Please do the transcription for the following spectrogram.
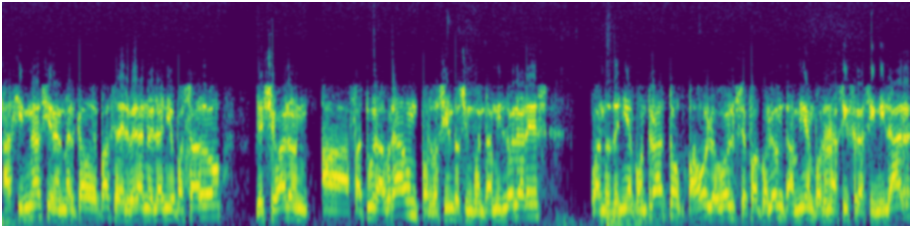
a gimnasia en el mercado de pases del verano del año pasado le llevaron a Fatura Brown por 250 mil dólares, cuando tenía contrato. Paolo Gol se fue a Colón también por una cifra similar.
